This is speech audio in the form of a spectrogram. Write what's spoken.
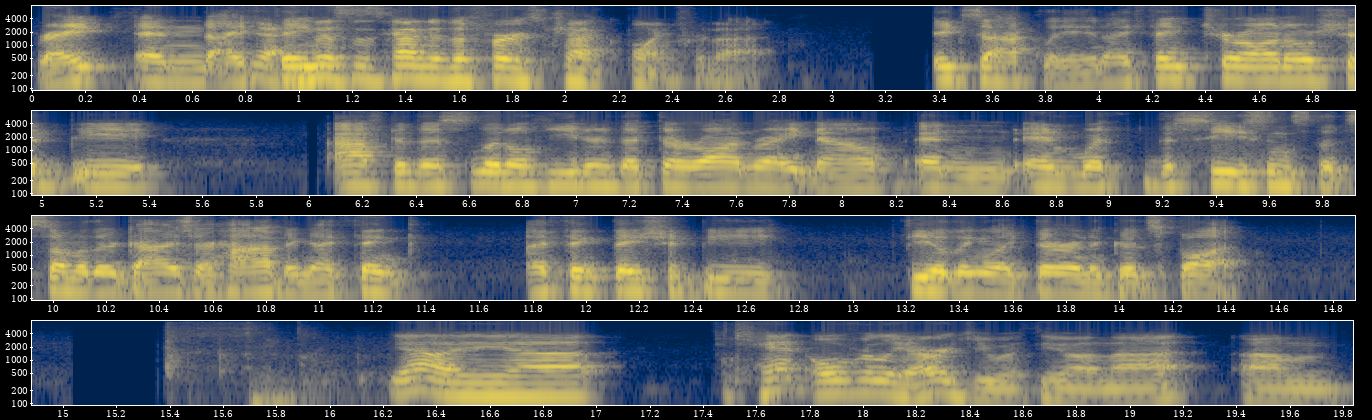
right? And I yeah, think and this is kind of the first checkpoint for that. Exactly. And I think Toronto should be after this little heater that they're on right now and and with the seasons that some of their guys are having, I think I think they should be feeling like they're in a good spot. Yeah, I uh, can't overly argue with you on that. Um,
